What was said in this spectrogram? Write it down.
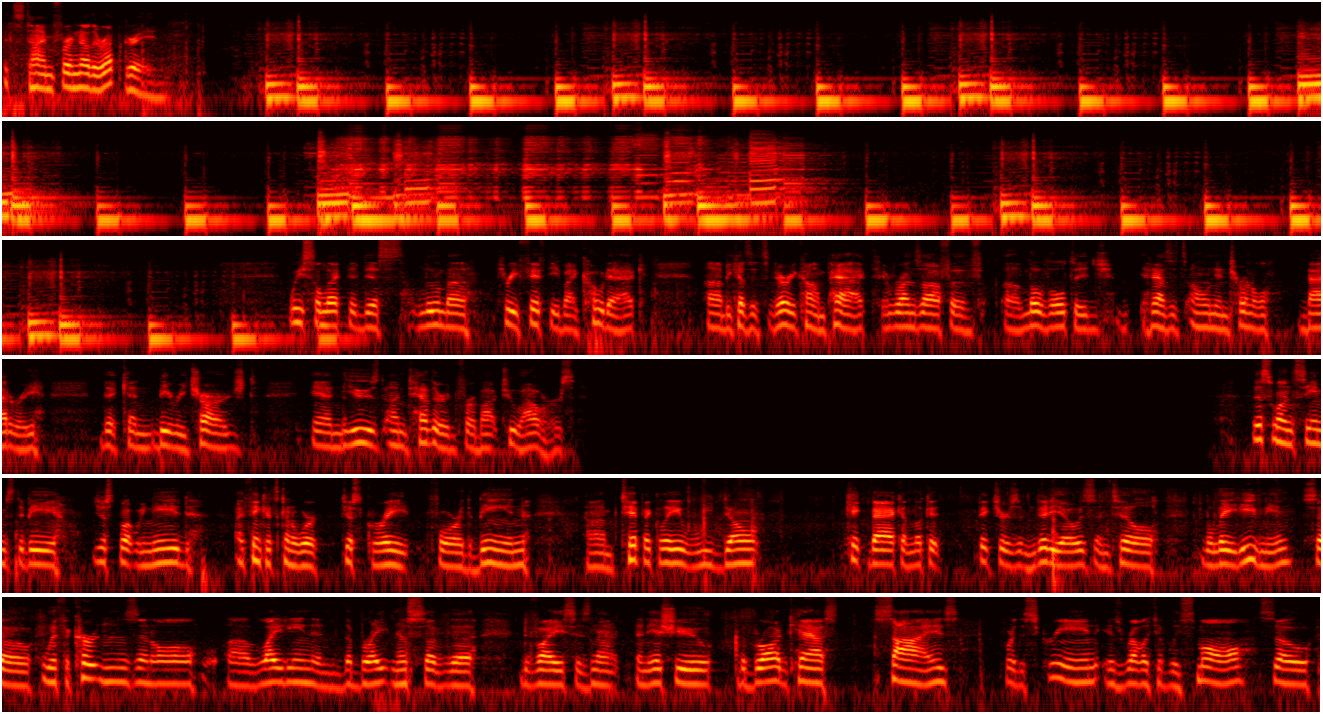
It's time for another upgrade. We selected this Luma 350 by Kodak uh, because it's very compact. It runs off of uh, low voltage. It has its own internal battery that can be recharged and used untethered for about two hours. This one seems to be just what we need. I think it's going to work just great for the bean um, typically, we don't kick back and look at pictures and videos until the late evening. So with the curtains and all, uh, lighting and the brightness of the device is not an issue. The broadcast size for the screen is relatively small, so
